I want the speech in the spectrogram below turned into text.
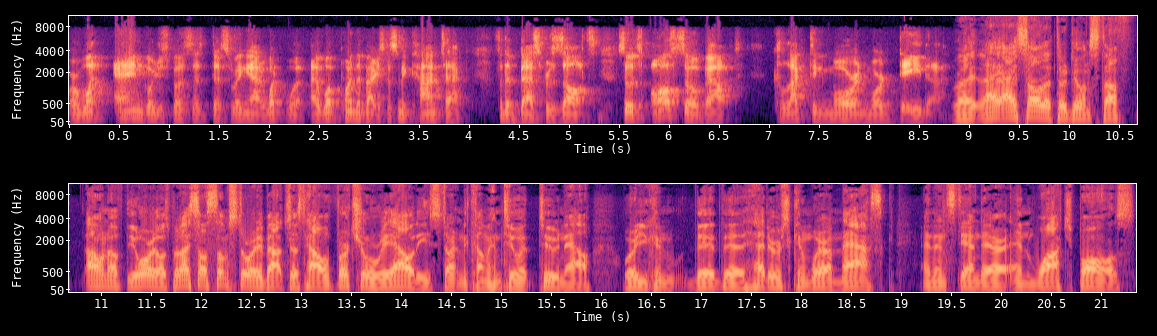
Or what angle you're supposed to, to swing at, what, what at what point in the bat you're supposed to make contact for the best results. So it's also about collecting more and more data. right. I, I saw that they're doing stuff. I don't know if the Orioles, but I saw some story about just how virtual reality is starting to come into it too now, where you can the the headers can wear a mask and then stand there and watch balls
